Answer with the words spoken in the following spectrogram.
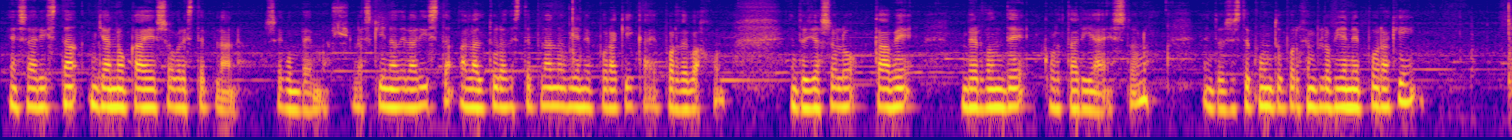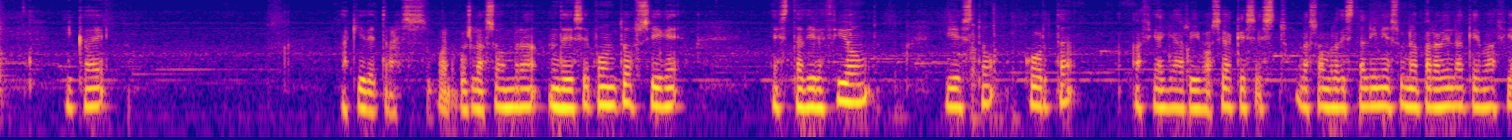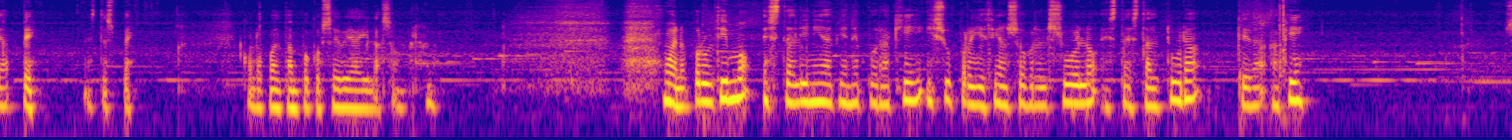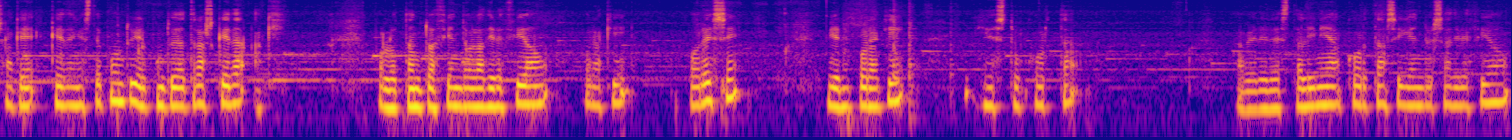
Esa arista ya no cae sobre este plano según vemos. La esquina de la arista a la altura de este plano viene por aquí cae por debajo. Entonces ya solo cabe ver dónde cortaría esto ¿no? entonces este punto por ejemplo viene por aquí y cae aquí detrás bueno pues la sombra de ese punto sigue esta dirección y esto corta hacia allá arriba, o sea que es esto. La sombra de esta línea es una paralela que va hacia P, este es P, con lo cual tampoco se ve ahí la sombra. Bueno, por último, esta línea viene por aquí y su proyección sobre el suelo está a esta altura, queda aquí. O sea que queda en este punto y el punto de atrás queda aquí. Por lo tanto, haciendo la dirección por aquí, por ese, viene por aquí y esto corta. A ver esta línea corta siguiendo esa dirección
